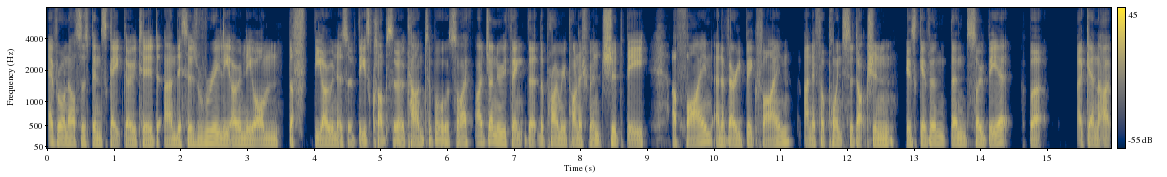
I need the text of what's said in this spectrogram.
everyone else has been scapegoated and this is really only on the the owners of these clubs who are accountable. So i i genuinely think that the primary punishment should be a fine and a very big fine. And if a points deduction is given then so be it. But again, I,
